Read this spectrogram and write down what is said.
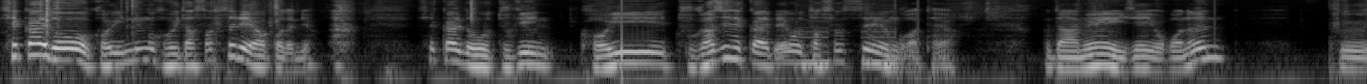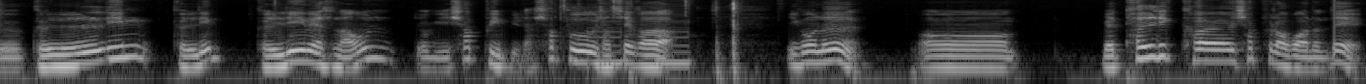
색깔도 거의 있는 거 거의 다 싹쓸이 해왔거든요. 색깔도 두 개, 거의 두 가지 색깔 빼고 다 싹쓸이 해온 것 같아요. 그 다음에 이제 요거는 그 글림 글림? 글림에서 나온 여기 샤프입니다. 샤프 자체가 이거는 어 mechanical 샤프라고 하는데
